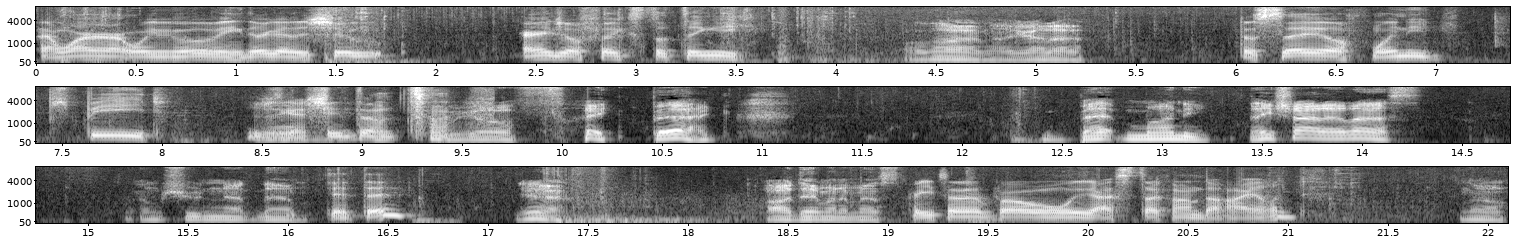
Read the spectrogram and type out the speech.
And why aren't we moving? They're gonna shoot. Angel, fix the thingy. Hold on, I gotta. The sail. We need speed. You're just gonna shoot them. We gotta fight back. Bet money. They shot at us. I'm shooting at them. Did they? Yeah. Oh, damn it, I missed. Are you talking about when we got stuck on the island? No.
